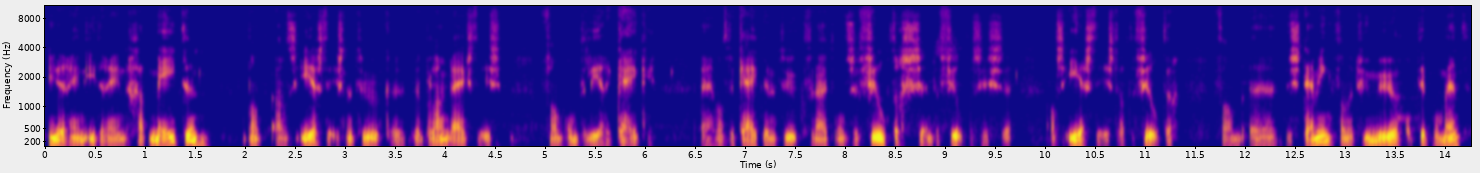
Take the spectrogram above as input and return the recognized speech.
iedereen, iedereen gaat meten. Want als eerste is natuurlijk, het belangrijkste is van om te leren kijken. Uh, want we kijken natuurlijk vanuit onze filters. En de filters is uh, als eerste is dat de filter van de stemming, van het humeur op dit moment.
